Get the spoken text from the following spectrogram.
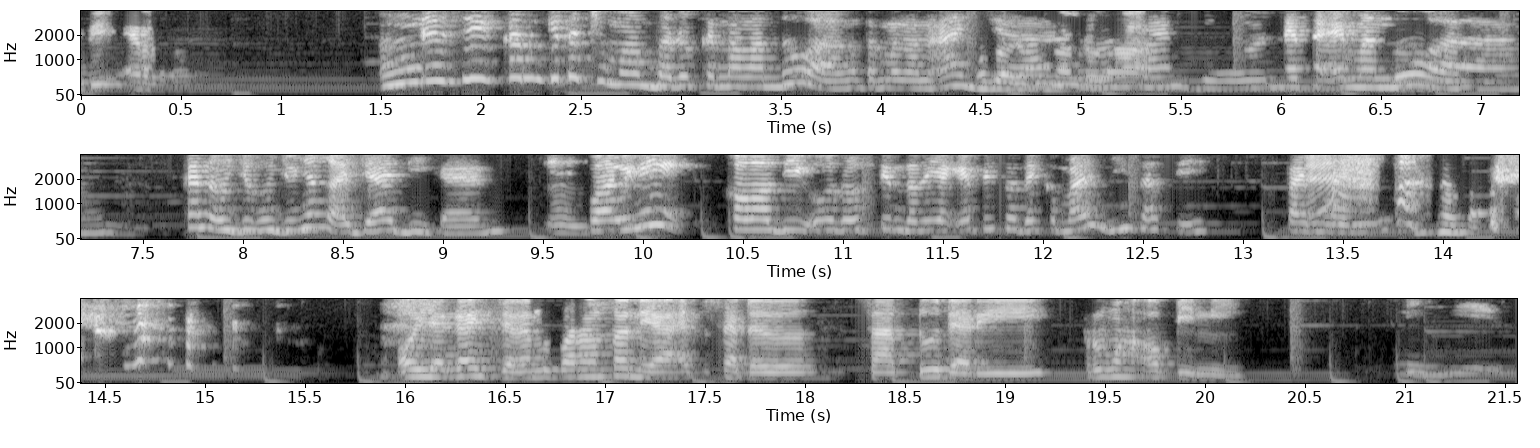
LDR. enggak sih kan kita cuma baru kenalan doang, temenan Oh, aja. baru kenal doang. Friendzone. TTM-an doang. Kan ujung-ujungnya nggak jadi kan. Ya, Wah ini kalau diurutin dari yang episode kemarin bisa sih. Timeline. Oh ya guys, jangan lupa nonton ya episode 1 dari Rumah Opini. yes.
